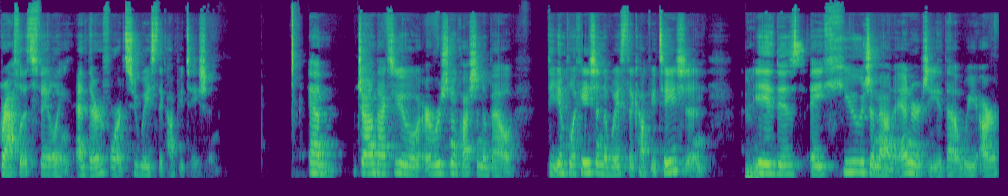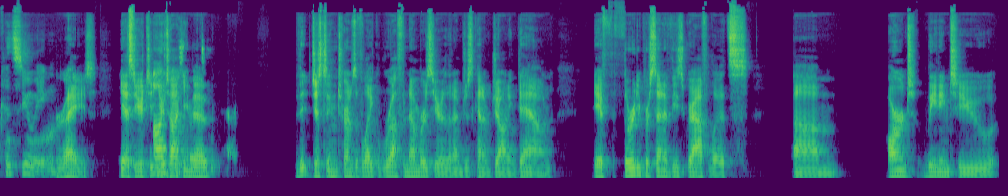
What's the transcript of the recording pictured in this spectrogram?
graphlets failing and therefore to wasted computation. And Jon, back to your original question about the implication of wasted computation mm-hmm. it is a huge amount of energy that we are consuming. Right. Yeah. So you're, t- you're talking about th- just in terms of like rough numbers here that I'm just kind of jotting down. If 30% of these graphlets um, aren't leading to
